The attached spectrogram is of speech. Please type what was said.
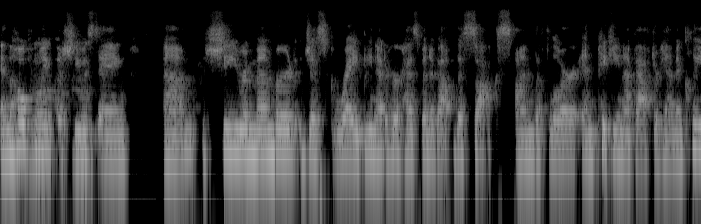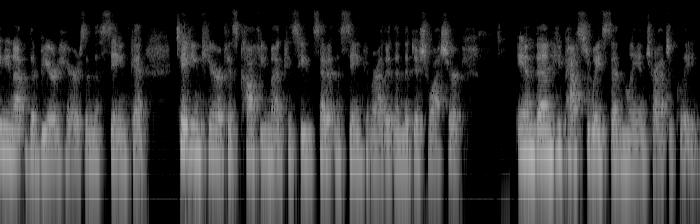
and the whole point mm-hmm. was she was mm-hmm. saying. Um, she remembered just griping at her husband about the socks on the floor and picking up after him and cleaning up the beard hairs in the sink and taking care of his coffee mug because he'd set it in the sink and rather than the dishwasher and then he passed away suddenly and tragically.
